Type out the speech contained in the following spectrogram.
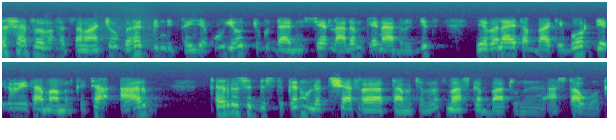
ጥሰት በመፈጸማቸው በህግ እንዲጠየቁ የውጭ ጉዳይ ሚኒስቴር ለዓለም ጤና ድርጅት የበላይ ጠባቂ ቦርድ የቅሬታ ማመልከቻ አርብ ጥር ስድስት ቀን ሁለት ሺ አስራ አራት ዓመተ ምህረት ማስገባቱን አስታወቀ።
